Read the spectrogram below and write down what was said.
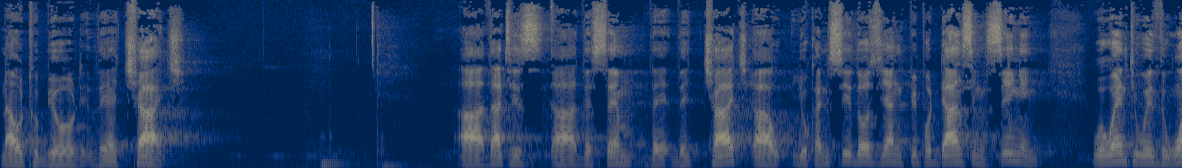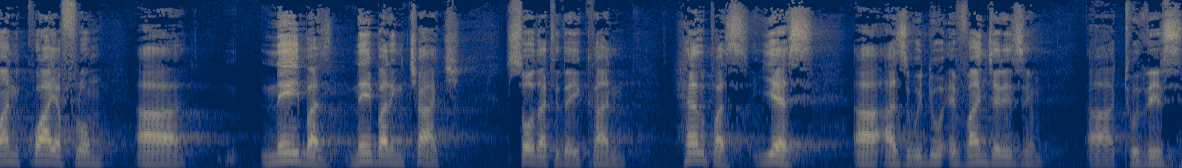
now to build their church. Uh, that is uh, the same, the, the church. Uh, you can see those young people dancing, singing. We went with one choir from uh, neighbors, neighboring church, so that they can help us, yes, uh, as we do evangelism uh, to, this,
